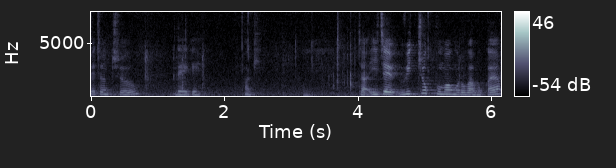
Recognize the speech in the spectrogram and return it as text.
회전축 4개 확인. 자, 이제 위쪽 구멍으로 가볼까요?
